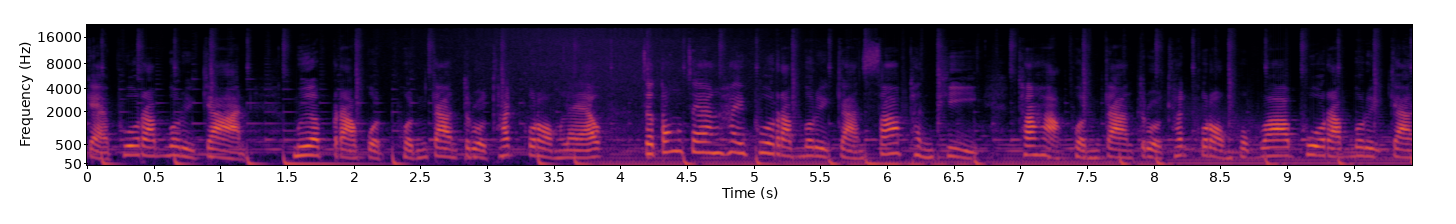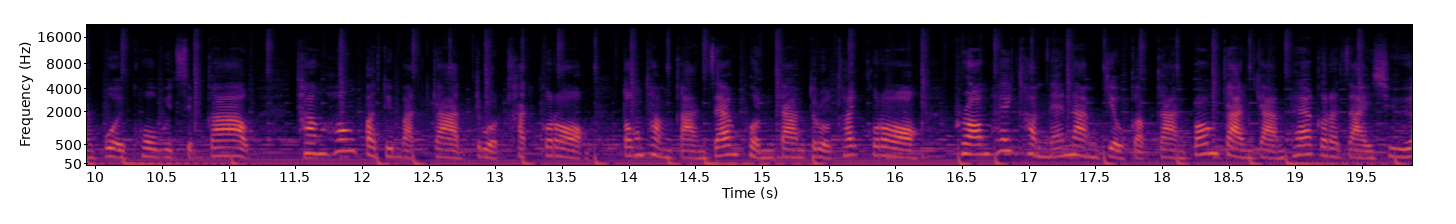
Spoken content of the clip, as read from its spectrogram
แก่ผู้รับบริการ เมื่อปรากฏผลการตรวจคัดกรองแล้ว จะต้องแจ้งให้ผู้รับบริการทราบทันที ถ้าหากผลการตรวจคัดกรองพบว่าผู้รับบริการป่วยโควิด -19 ทางห้องปฏิบัติการตรวจคัดกรอง ต้องทำการแจ้งผลการตรวจคัดกรอง พร้อมให้คำแนะนำเกี่ยวกับการป้องกันการแพร่กระจายเชื้อ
